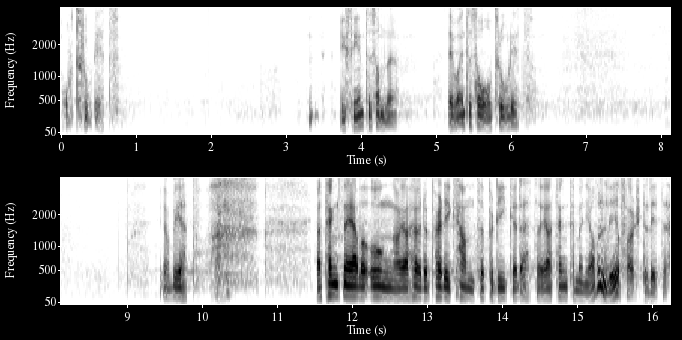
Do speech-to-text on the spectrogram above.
Otroligt. Ni ser inte som det. Det var inte så otroligt. Jag vet. Jag tänkte när jag var ung och jag hörde predikanter predika detta. Jag tänkte men jag vill leva först lite.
